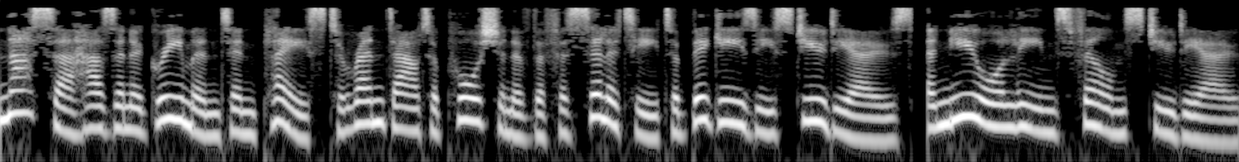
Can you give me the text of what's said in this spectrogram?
NASA has an agreement in place to rent out a portion of the facility to Big Easy Studios, a New Orleans film studio.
